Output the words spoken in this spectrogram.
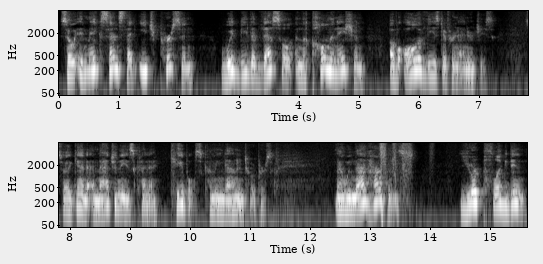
So it makes sense that each person would be the vessel and the culmination of all of these different energies. So again, imagine these kind of cables coming down into a person. Now, when that happens, you're plugged in.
